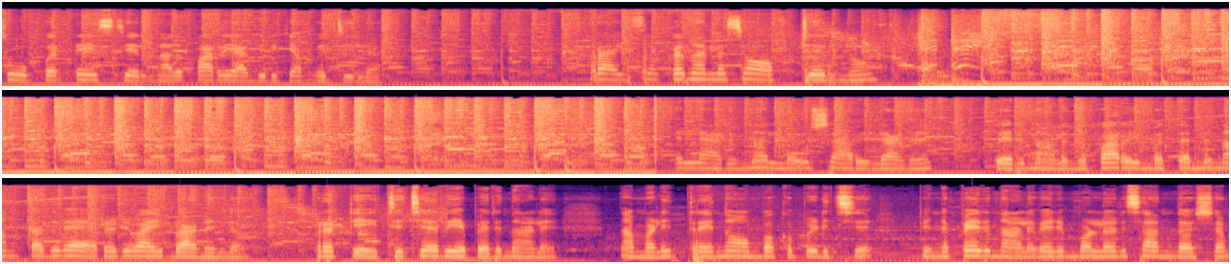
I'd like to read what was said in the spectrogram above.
സൂപ്പർ ടേസ്റ്റ് ആയിരുന്നു. അത് പറയാതിരിക്കാൻ പറ്റില്ല റൈസൊക്കെ നല്ല സോഫ്റ്റ് ആയിരുന്നു. എല്ലാവരും നല്ല ഉഷാറിലാണ്. പെരുന്നാളെന്ന് പറയുമ്പോൾ തന്നെ നമുക്കത് വേറൊരു വൈബാണല്ലോ പ്രത്യേകിച്ച് ചെറിയ പെരുന്നാൾ നമ്മൾ ഇത്രയും നോമ്പൊക്കെ പിടിച്ച് പിന്നെ പെരുന്നാൾ വരുമ്പോൾ ഒരു സന്തോഷം.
